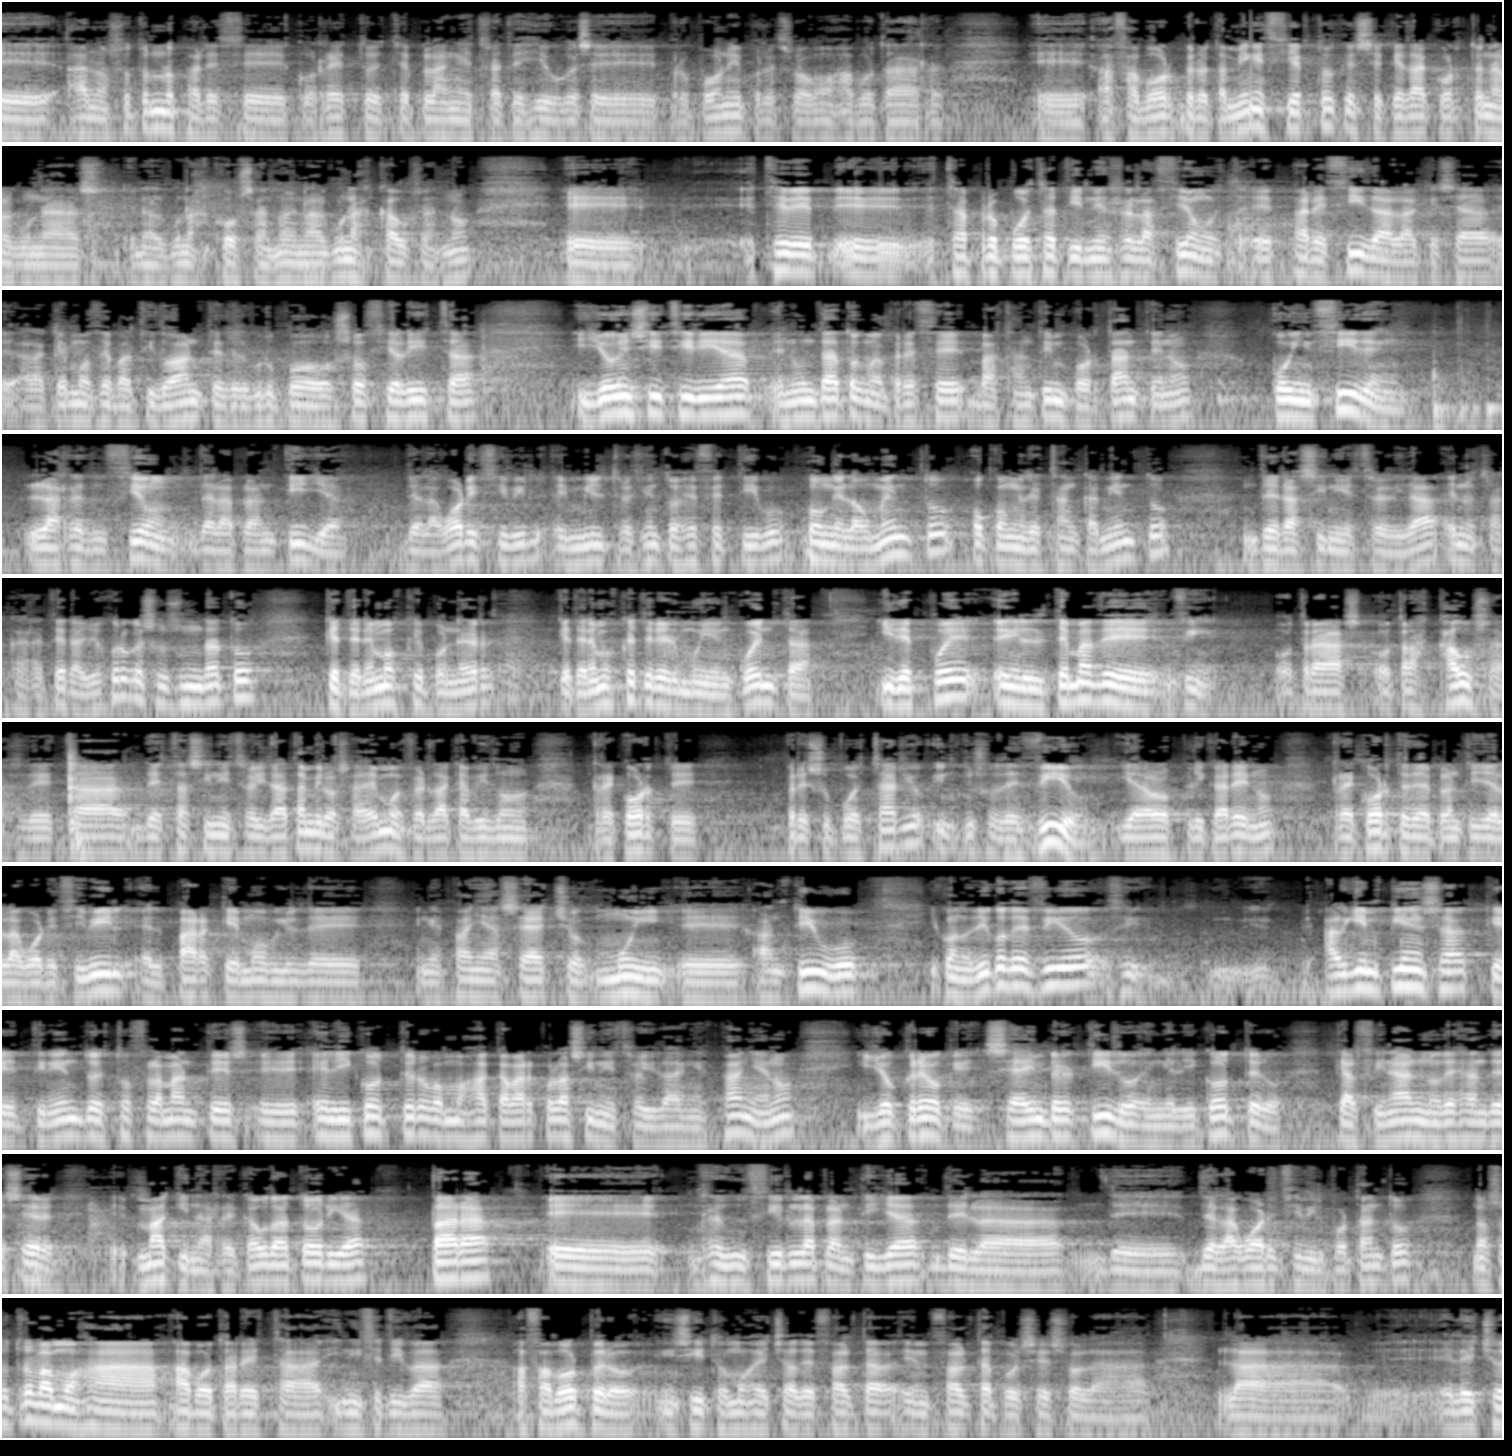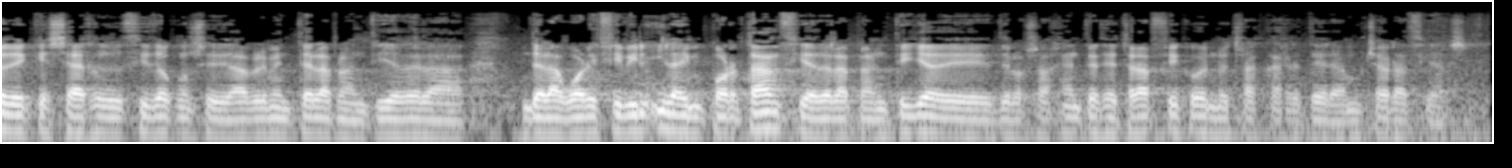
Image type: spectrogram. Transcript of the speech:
Eh, a nosotros nos parece correcto este plan estratégico que se propone, por eso vamos a votar eh, a favor, pero también es cierto que se queda corto en algunas, en algunas cosas, ¿no? en algunas causas. ¿no? Eh, este, esta propuesta tiene relación, es parecida a la, que a la que hemos debatido antes del Grupo Socialista y yo insistiría en un dato que me parece bastante importante. ¿no? Coinciden la reducción de la plantilla de la Guardia Civil en 1.300 efectivos con el aumento o con el estancamiento de la siniestralidad en nuestras carreteras. Yo creo que eso es un dato que tenemos que poner, que tenemos que tener muy en cuenta. Y después el tema de, en fin, otras, otras causas de esta, de esta siniestralidad también lo sabemos. Es verdad que ha habido un recorte presupuestario, incluso desvío, y ahora lo explicaré, ¿no? recorte de la plantilla de la Guardia Civil, el parque móvil de, en España se ha hecho muy eh, antiguo, y cuando digo desvío, alguien piensa que teniendo estos flamantes eh, helicópteros vamos a acabar con la siniestralidad en España, ¿no? Y yo creo que se ha invertido en helicópteros que al final no dejan de ser eh, máquinas recaudatorias para eh, reducir la plantilla de la, de, la, Guardia Civil. Por tanto, nosotros vamos a, votar esta iniciativa a favor, pero, insisto, hemos hecho de falta, en falta pues eso, el hecho de que se ha reducido considerablemente la plantilla de la, de Guardia Civil y la importancia de la plantilla de, los agentes de en nuestras carreteras. Muchas gracias.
